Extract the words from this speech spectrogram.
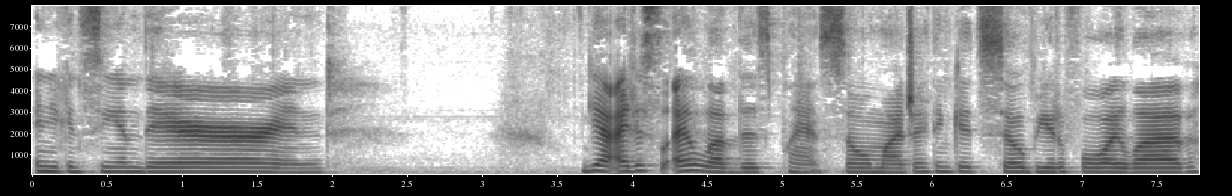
and you can see them there and yeah, I just, I love this plant so much. I think it's so beautiful. I love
